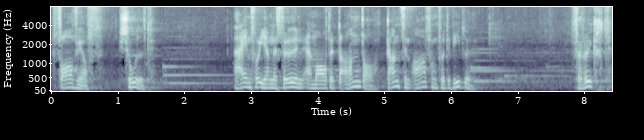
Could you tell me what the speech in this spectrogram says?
Vorwürfe, Schuld. Einem von ihren Söhnen ermordet der andere, ganz am Anfang der Bibel. Verrückt.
